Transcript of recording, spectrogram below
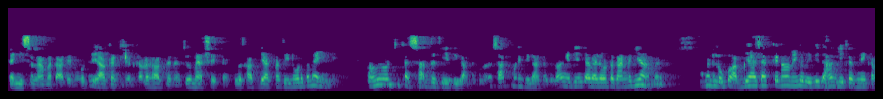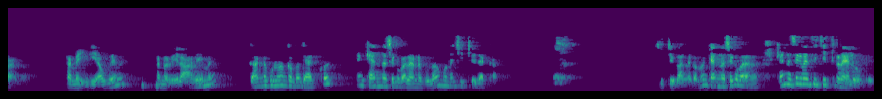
දැන් ඉස්ලාම දාගෙනකොට යා කන්ඩිෂන් කරලා හද්ද නැතුව මැෂ් එක නැතුව සද්දයක් නැති ඉනකොට තමයි ඉන්නේ. අහුනොත් ටික ශබ්ද තියෙදි ගන්න පුළුවන්. සක්මණේදි ගන්න පුළුවන්. එදින්ද වැඩවලට ගන්න ගියාම අපිට ලොකු අභ්‍යාසයක් වෙනවා මේක විවිධාංගීකරණය කරන්න. හැම ඉරියව්වෙම හැම වෙලාවෙම ගන්න පුළුවන්කම ගැක්කොත් දැන් කැන්වස් එක බලන්න පුළුවන් මොන චිත්‍රය දැක්කද. චිත්‍රය බලන ගමන් කැන්වස් එක බලන්න. කැන්වස් එක නැති චිත්‍ර නෑ ලෝකේ.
